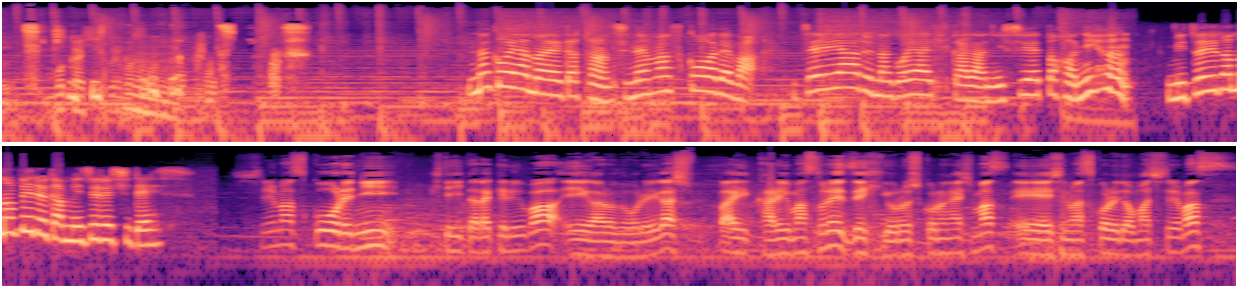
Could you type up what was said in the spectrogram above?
もう一回してくれます 名古屋の映画館シネマスコーレは JR 名古屋駅から西へ徒歩2分水色のビルが目印ですシネマスコーレに来ていただければ映画の同例が失敗かりますので、ぜひよろしくお願いします。えー、シネマスコーレでお待ちしております。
